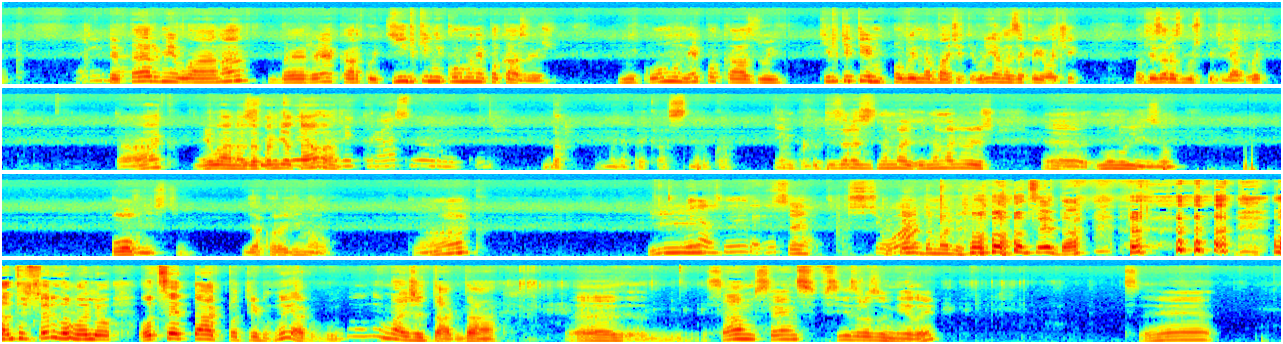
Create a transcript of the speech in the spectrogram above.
Один бал. Тепер Мілана бере картку. Тільки нікому не показуєш. Нікому не показуй. Тільки ти повинна бачити. Ульяна, закрий очі, бо ти зараз будеш підглядувати. Так. Мілана запам'ятала? Прекрасну руку. Да, у мене прекрасна рука. Тимку, бо ти зараз намалюєш е, Мону Повністю. Як оригінал. Так. І Все. Все? тепер домалюю. Оце да. А тепер домалюю. Оце так потрібно. Ну як? Ну майже так, да. Е, сам сенс всі зрозуміли. Це.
